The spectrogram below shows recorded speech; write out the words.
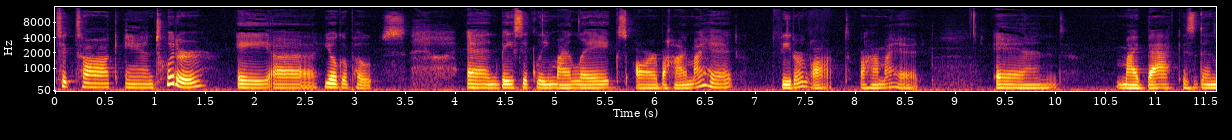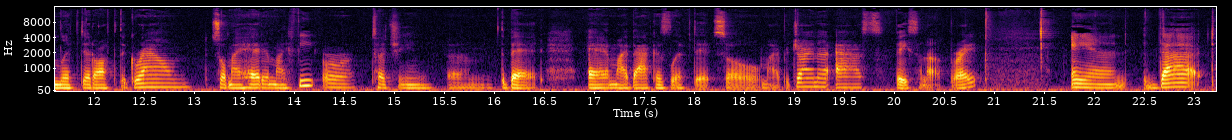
TikTok, and Twitter a uh, yoga pose. And basically, my legs are behind my head, feet are locked behind my head, and my back is then lifted off the ground. So my head and my feet are touching um, the bed, and my back is lifted. So my vagina, ass facing up, right? And that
